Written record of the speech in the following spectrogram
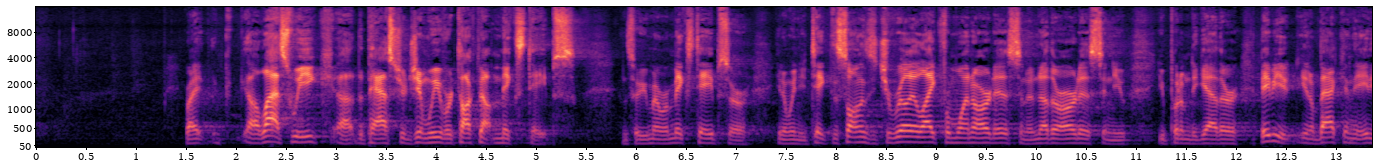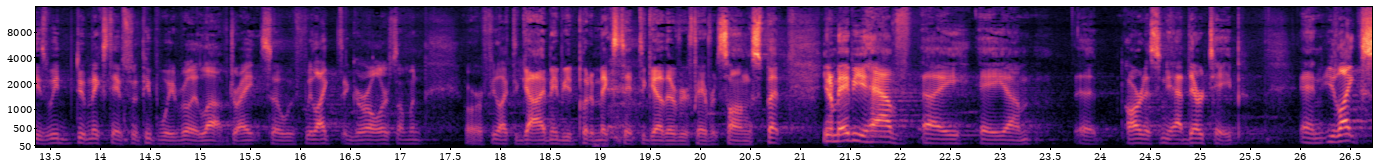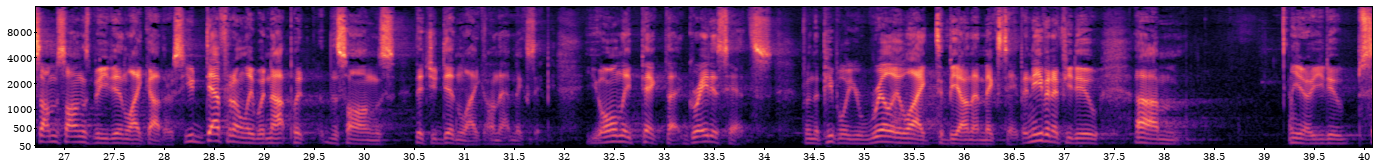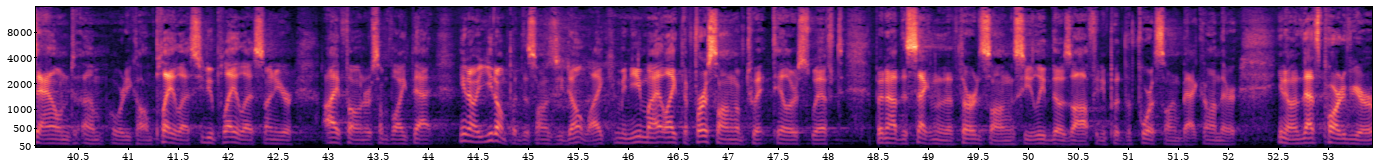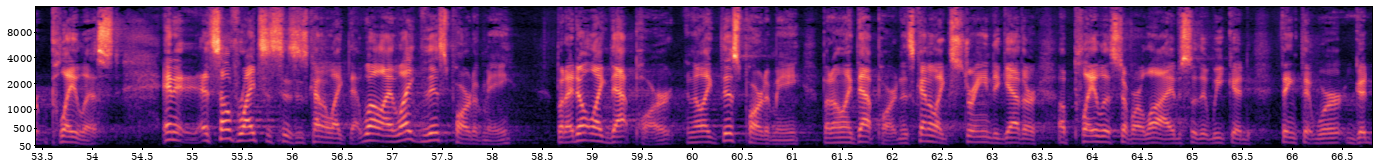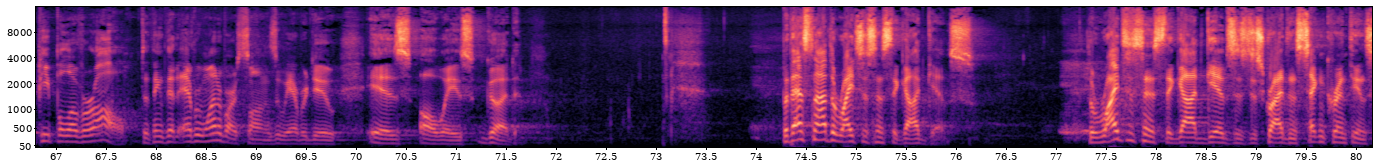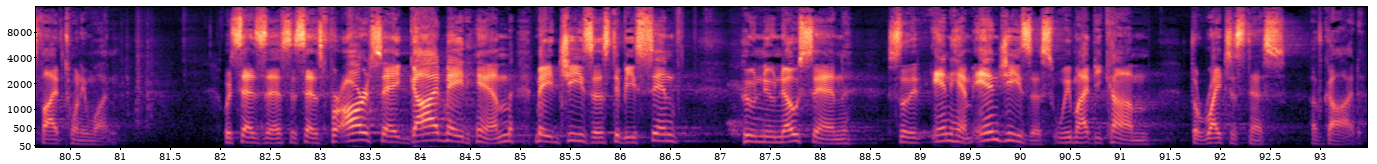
Right? Uh, last week, uh, the pastor, Jim Weaver, talked about mixtapes. And so you remember mixtapes are, you know, when you take the songs that you really like from one artist and another artist and you, you put them together. Maybe, you know, back in the 80s, we'd do mixtapes with people we really loved, right? So if we liked a girl or someone, or if you liked a guy, maybe you'd put a mixtape together of your favorite songs. But, you know, maybe you have a, a, um, a artist and you have their tape and you like some songs, but you didn't like others. You definitely would not put the songs that you didn't like on that mixtape. You only pick the greatest hits from the people you really like to be on that mixtape. And even if you do, um, you know, you do sound, um, what do you call them, playlists. You do playlists on your iPhone or something like that. You know, you don't put the songs you don't like. I mean, you might like the first song of Taylor Swift, but not the second or the third song. So you leave those off and you put the fourth song back on there. You know, that's part of your playlist. And it, self righteousness is kind of like that. Well, I like this part of me, but I don't like that part, and I like this part of me, but I don't like that part. And it's kind of like stringing together a playlist of our lives so that we could think that we're good people overall, to think that every one of our songs that we ever do is always good. But that's not the righteousness that God gives. The righteousness that God gives is described in 2 Corinthians 5:21, which says this, it says, "For our sake God made him, made Jesus to be sin who knew no sin, so that in him, in Jesus, we might become the righteousness of God.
